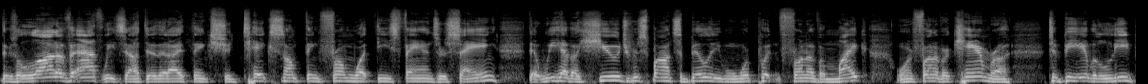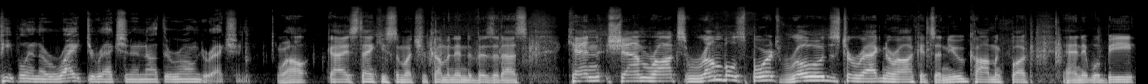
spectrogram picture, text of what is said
there's a lot of athletes out there that I think should take something from what these fans are saying. That we have a huge responsibility when we're put in front of a mic or in front of a camera to be able to lead people in the right direction and not the wrong direction. Well, guys, thank you so much for coming in to visit us. Ken Shamrock's Rumblesport Roads to Ragnarok. It's a new comic book, and it will be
